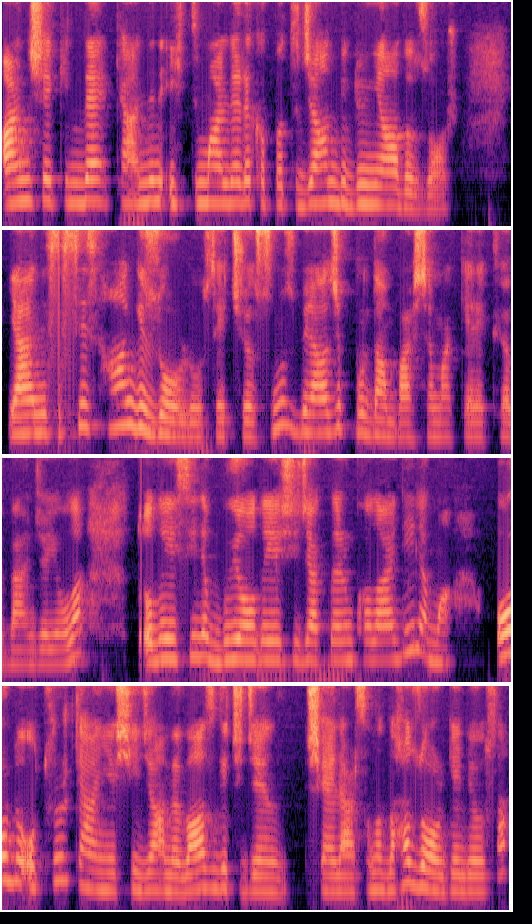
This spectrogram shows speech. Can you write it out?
aynı şekilde kendini ihtimallere kapatacağın bir dünya da zor. Yani siz hangi zorluğu seçiyorsunuz? Birazcık buradan başlamak gerekiyor bence yola. Dolayısıyla bu yolda yaşayacakların kolay değil ama orada otururken yaşayacağın ve vazgeçeceğin şeyler sana daha zor geliyorsa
